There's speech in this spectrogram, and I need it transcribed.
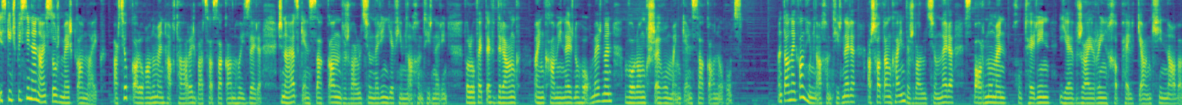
Իսկ ինչպիսին են այսօր մեր կանայք։ Արդյոք կարողանում են հաղթահարել բացասական հույզերը, չնայած կենսական դժվարություններին եւ հիմնախնդիրներին, որովհետեւ դրանք այն քամիներն ու հողմերն են, որոնք շեղում են կենսական ուղուց։ Ընտանեկան հիմնախնդիրները, աշխատանքային դժվարությունները սպառնում են խութերին եւ ժայռին խփել կյանքի նավը։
